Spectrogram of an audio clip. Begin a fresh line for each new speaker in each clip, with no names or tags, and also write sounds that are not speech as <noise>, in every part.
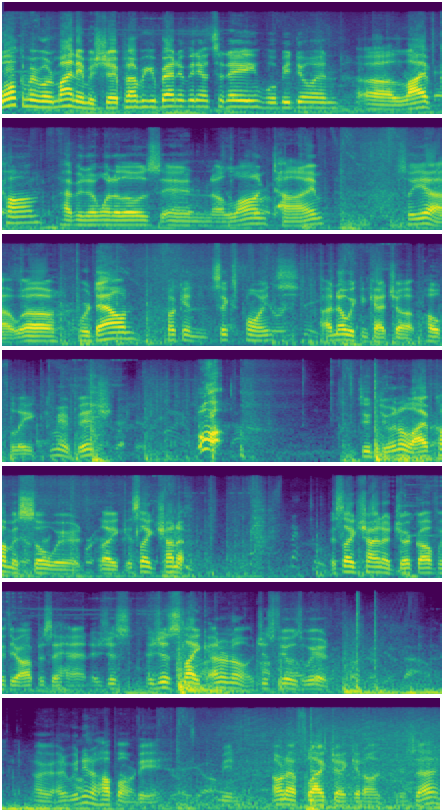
Welcome everyone, my name is Jay. Bringing a brand new video today. We'll be doing uh, live com. Haven't done one of those in a long time. So yeah, well, we're down fucking six points. I know we can catch up, hopefully. Come here, bitch. Oh! Dude, doing a live com is so weird. Like, it's like trying to... It's like trying to jerk off with your opposite hand. It's just, it's just like, I don't know, it just feels weird. Alright, we need to hop on B. I mean, I don't have flak jacket on. Is that?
